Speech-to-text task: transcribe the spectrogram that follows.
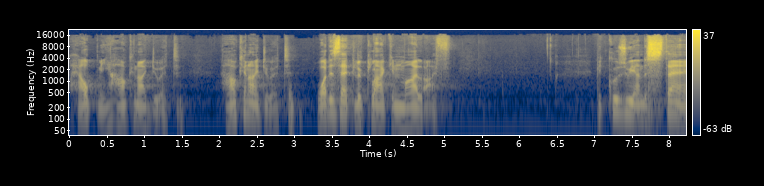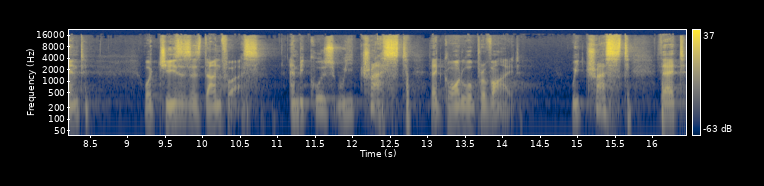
Help me. How can I do it? How can I do it? What does that look like in my life? because we understand what Jesus has done for us and because we trust that God will provide. We trust that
